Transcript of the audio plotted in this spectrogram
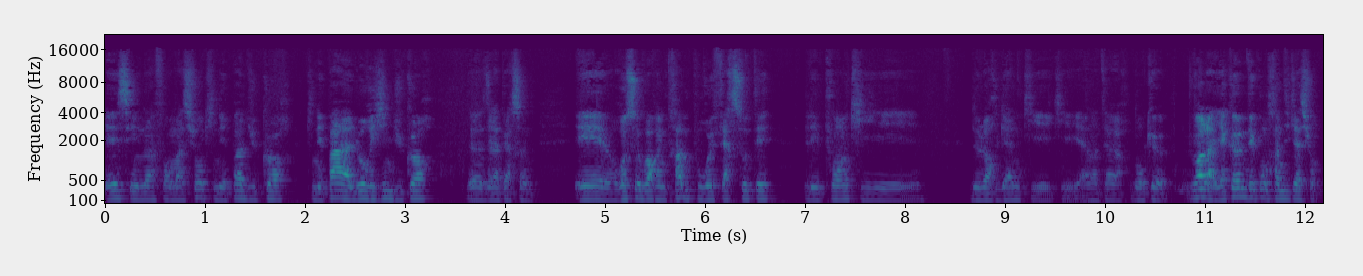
et c'est une information qui n'est pas du corps, qui n'est pas à l'origine du corps de, la personne. Et recevoir une trame pourrait faire sauter les points qui, de l'organe qui est, qui est à l'intérieur. Donc euh, voilà, il y a quand même des contre-indications.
